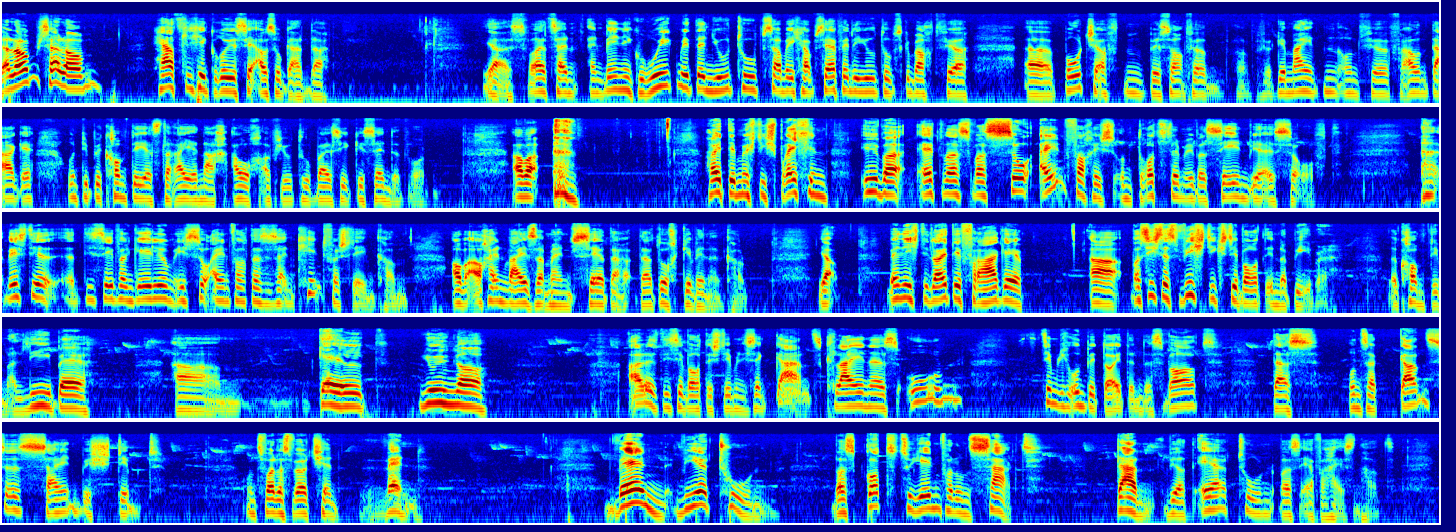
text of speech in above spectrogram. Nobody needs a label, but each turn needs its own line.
Shalom, Shalom. Herzliche Grüße aus Uganda. Ja, es war jetzt ein, ein wenig ruhig mit den YouTubes, aber ich habe sehr viele YouTubes gemacht für äh, Botschaften für, für, Gemeinden und für Frauentage und die bekommt ihr jetzt der Reihe nach auch auf YouTube, weil sie gesendet wurden. Aber heute möchte ich sprechen über etwas, was so einfach ist und trotzdem übersehen wir es so oft. Wisst ihr, dieses Evangelium ist so einfach, dass es ein Kind verstehen kann aber auch ein weiser Mensch sehr da, dadurch gewinnen kann. Ja, wenn ich die Leute frage, äh, was ist das wichtigste Wort in der Bibel, da kommt immer Liebe, ähm, Geld, Jünger, alles diese Worte stimmen. Es ist ein ganz kleines, un, ziemlich unbedeutendes Wort, das unser ganzes Sein bestimmt. Und zwar das Wörtchen wenn. Wenn wir tun, was Gott zu jedem von uns sagt, dann wird er tun, was er verheißen hat.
